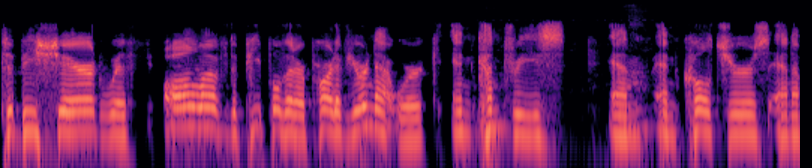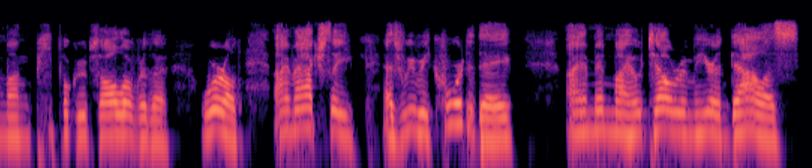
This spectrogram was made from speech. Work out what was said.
to be shared with all of the people that are part of your network in countries and, and cultures and among people groups all over the world. I'm actually, as we record today, I am in my hotel room here in Dallas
